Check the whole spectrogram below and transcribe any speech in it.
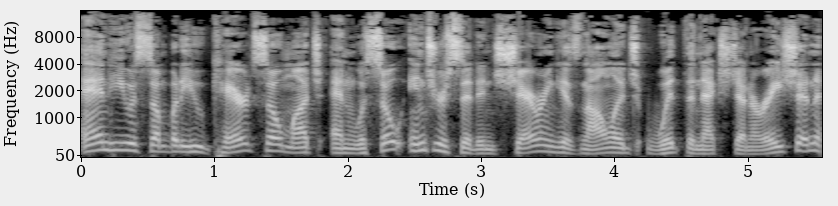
And he was somebody who cared so much and was so interested in sharing his knowledge with the next generation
